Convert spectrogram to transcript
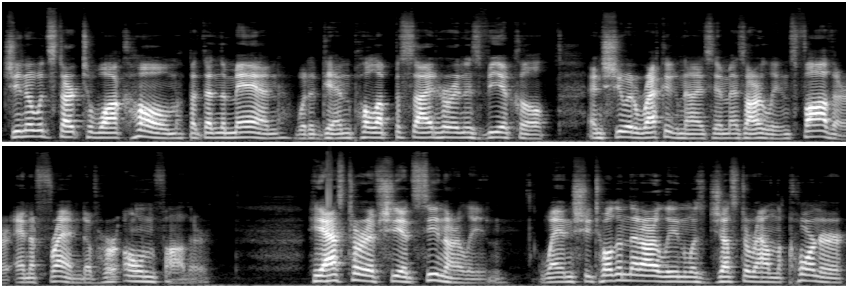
Gina would start to walk home, but then the man would again pull up beside her in his vehicle, and she would recognize him as Arlene's father and a friend of her own father. He asked her if she had seen Arlene. When she told him that Arlene was just around the corner,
